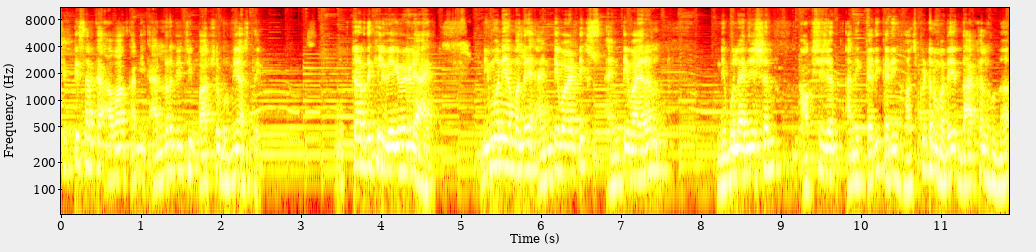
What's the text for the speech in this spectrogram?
शिट्टीसारखा आवाज आणि ॲलर्जीची पार्श्वभूमी असते. उपचार देखील वेगवेगळे आहेत. निमोनियामध्ये अँटीबायोटिक्स अँटीव्हायरल निबुलायझेशन ऑक्सिजन आणि कधी कधी हॉस्पिटलमध्ये दाखल होणं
